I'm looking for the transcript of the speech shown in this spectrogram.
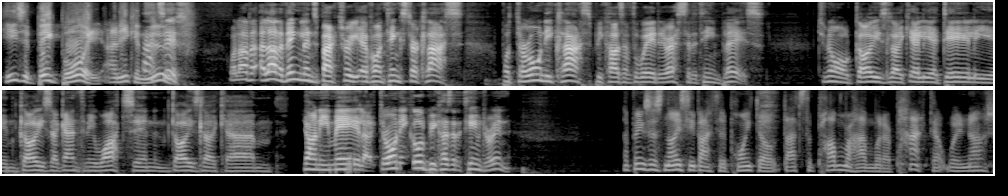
he's a big boy and he can that's move. it. Well, a lot, of, a lot of England's back three, everyone thinks they're class, but they're only class because of the way the rest of the team plays. Do you know guys like Elliot Daly and guys like Anthony Watson and guys like um, Jonny May. Like they're only good because of the team they're in. That brings us nicely back to the point, though. That's the problem we're having with our pack that we're not,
